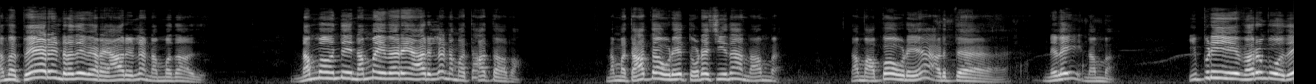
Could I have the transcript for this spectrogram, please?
நம்ம பேரன்றது வேறு யாரும் இல்லை நம்ம தான் அது. நம்ம வந்து நம்ம வேறு யாரும் இல்லை நம்ம தாத்தா தான். நம்ம தாத்தாவுடைய தொடர்ச்சி தான் நாம். நம்ம அப்பாவுடைய அடுத்த நிலை நம்ம. இப்படி வரும்போது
